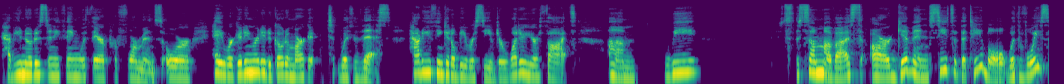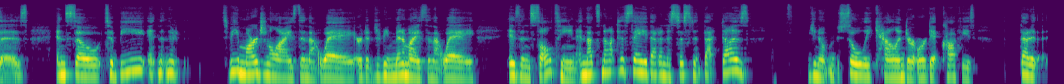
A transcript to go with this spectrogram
have you noticed anything with their performance? Or, hey, we're getting ready to go to market t- with this. How do you think it'll be received? Or what are your thoughts? Um, we some of us are given seats at the table with voices and so to be to be marginalized in that way or to, to, be minimized in that way is insulting and that's not to say that an assistant that does you know solely calendar or get coffees that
